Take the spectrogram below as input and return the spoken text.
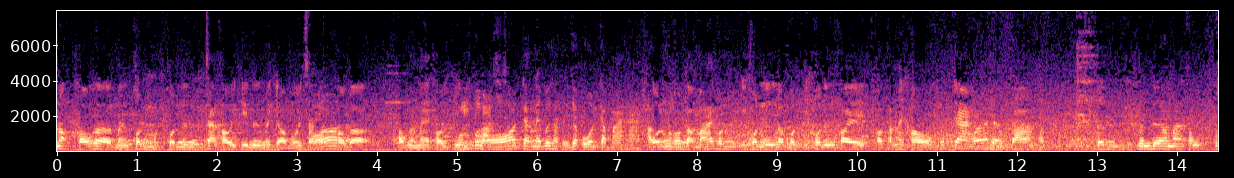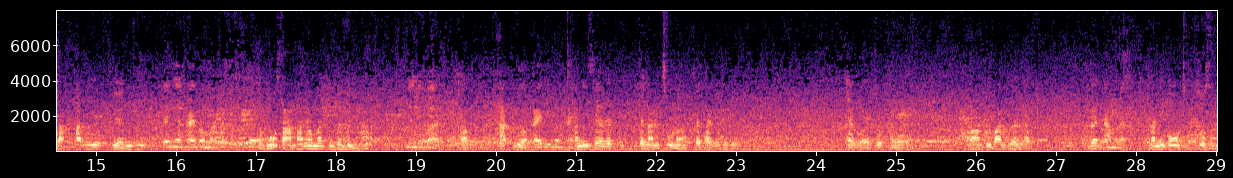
เนาะเขาก็เหมือนคนคนนึงจ้างเขาอีกทีนึงไม่เกี่ยวกับบริษัทแล้วเขาก็เอาเงินมาให้เขาอีกที 我 นึ 们 ง 不拿 อ๋อ จากในบริษัทถึงจะโอนกลับมาหาเขา โอนโอนกลับมาให้คนอีกคนนึงแล้วคนอีกคนนึงค่อยเอาตังค์ให้เขา จ้างว่าเดิม จ้างครับ เดือนเงินเดือนประมาณสองหลักพันเหรียญที่ เป็นเงินไทยประมาณ สมมติสามพันประมาณตีเป็นหมื่นห้า หนึ่งบาท ครับ พักอยู่กับใครที่เมืองไทย 那你现在在在哪里住呢？在泰国这边。泰国做朋友的，啊，有办เพื่อนครับ เพื่อนทำอะไร 那你帮我做什么？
